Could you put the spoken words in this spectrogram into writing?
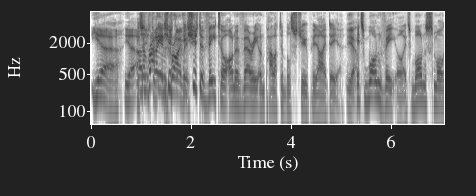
Yeah, yeah. It's a it's just, cry, it's just a veto on a very unpalatable, stupid idea. Yeah. It's one veto. It's one small.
